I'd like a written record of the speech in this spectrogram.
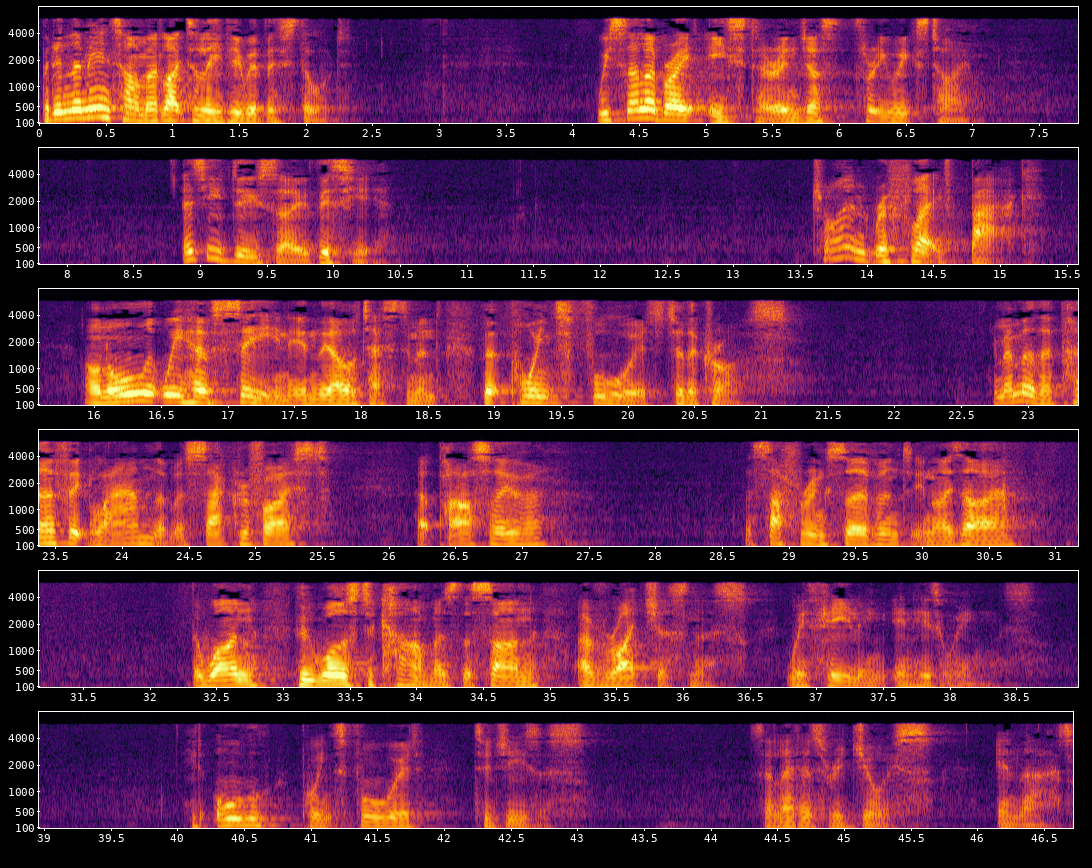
But in the meantime, I'd like to leave you with this thought. We celebrate Easter in just three weeks' time. As you do so this year, try and reflect back on all that we have seen in the Old Testament that points forward to the cross. Remember the perfect lamb that was sacrificed at Passover? The suffering servant in Isaiah? The one who was to come as the Sun of righteousness with healing in his wings. It all points forward to Jesus. So let us rejoice in that.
